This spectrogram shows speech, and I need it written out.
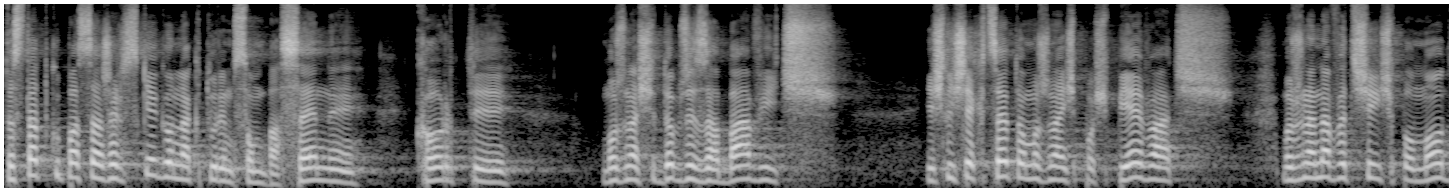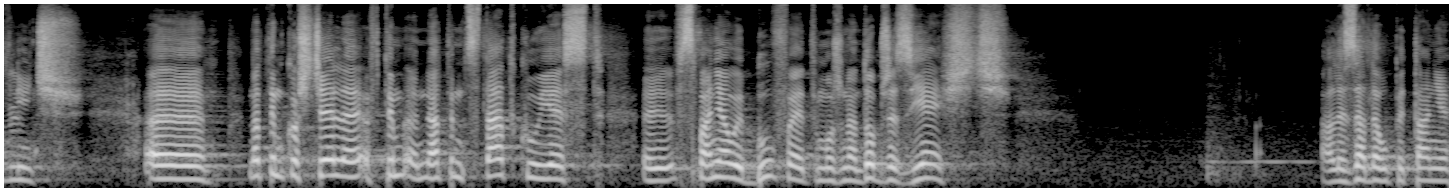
Do statku pasażerskiego, na którym są baseny, korty, można się dobrze zabawić. Jeśli się chce, to można iść pośpiewać, można nawet się iść pomodlić. E, na tym kościele, tym, na tym statku jest e, wspaniały bufet, można dobrze zjeść. ale zadał pytanie,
